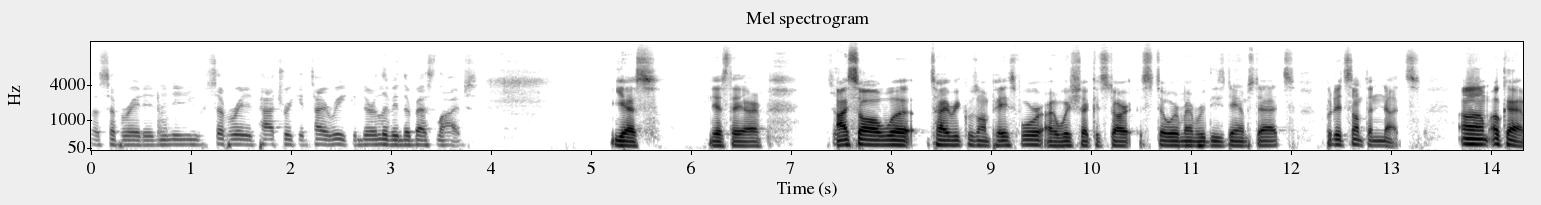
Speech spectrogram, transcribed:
uh, separated, and then you separated Patrick and Tyreek, and they're living their best lives. yes yes they are So I saw what Tyreek was on pace for. I wish I could start still remember these damn stats, but it's something nuts. Um, okay,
